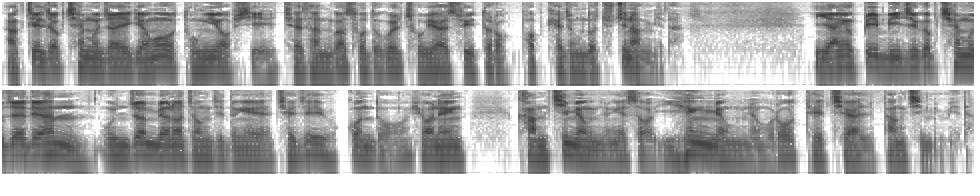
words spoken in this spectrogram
악질적 채무자의 경우 동의 없이 재산과 소득을 조회할 수 있도록 법 개정도 추진합니다. 양육비 미지급 채무자에 대한 운전면허 정지 등의 제재 요건도 현행 감치 명령에서 이행 명령으로 대체할 방침입니다.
